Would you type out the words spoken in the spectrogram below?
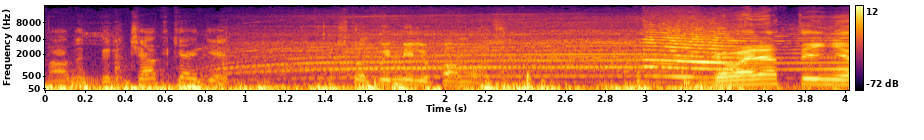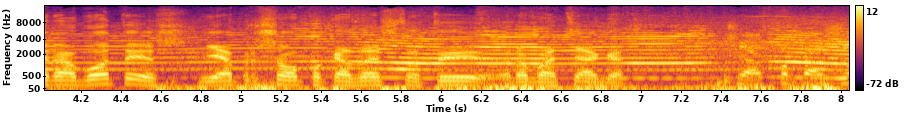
Надо перчатки одеть, чтобы Эмилю помочь. Говорят, ты не работаешь. Я пришел показать, что ты работяга. Сейчас покажу.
